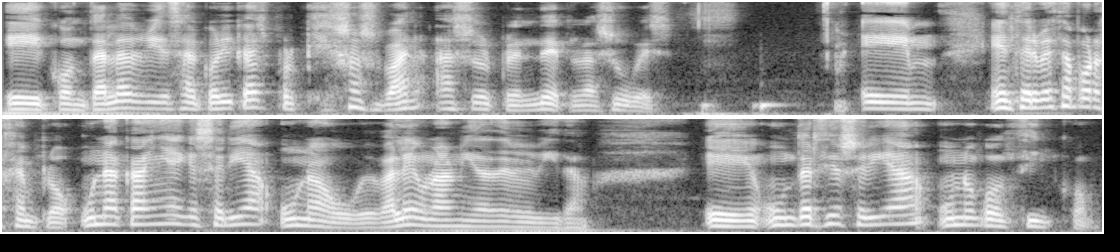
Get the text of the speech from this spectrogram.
eh, contar las bebidas alcohólicas porque os van a sorprender las Vs. Em, en cerveza, por ejemplo, una caña que sería una V, ¿vale? Una unidad de bebida. Eh, un tercio sería 1,5.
